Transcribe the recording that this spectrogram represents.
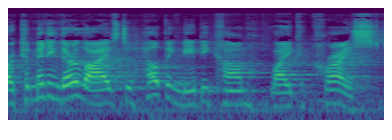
are committing their lives to helping me become like Christ.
